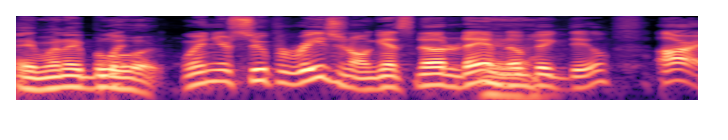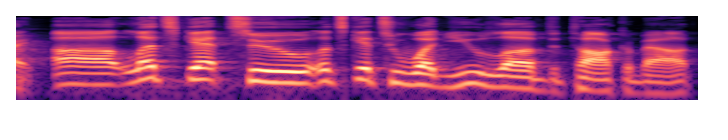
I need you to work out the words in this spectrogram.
Hey when they blew it. Win your super regional against Notre Dame, no big deal. All right, uh, let's get to let's get to what you love to talk about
